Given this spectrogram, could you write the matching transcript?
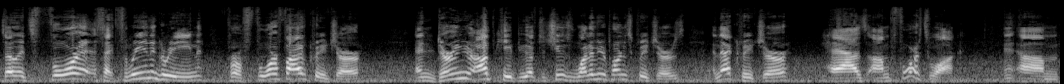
So it's four, it's like three in a green for a four or five creature and during your upkeep, you have to choose one of your opponent's creatures, and that creature has um, Forest Walk um,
